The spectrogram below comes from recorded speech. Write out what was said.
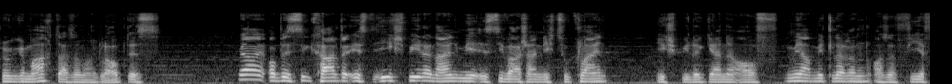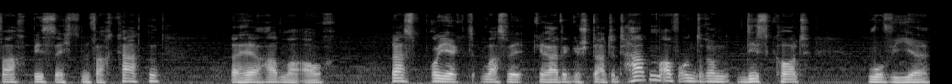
Schön gemacht, also man glaubt es. Ja, ob es die Karte ist, die ich spiele, nein, mir ist sie wahrscheinlich zu klein. Ich spiele gerne auf mehr mittleren, also vierfach bis 16-fach Karten. Daher haben wir auch das Projekt, was wir gerade gestartet haben auf unserem Discord, wo wir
